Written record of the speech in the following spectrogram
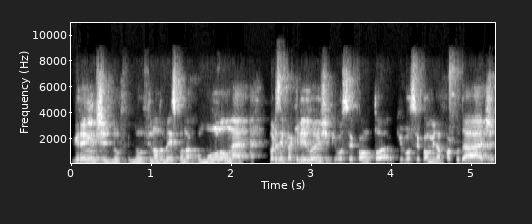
grande no, no, final do mês quando acumulam, né? Por exemplo, aquele lanche que você, que você come na faculdade,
